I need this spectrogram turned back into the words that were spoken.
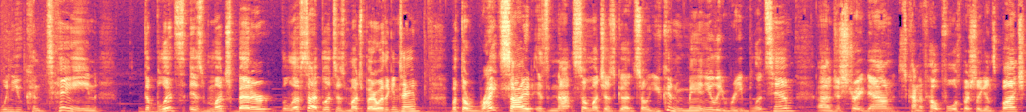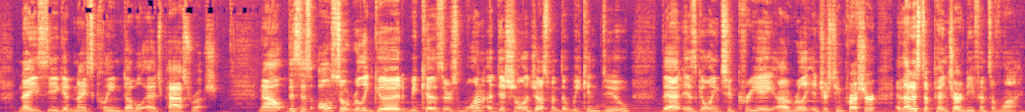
when you contain, the blitz is much better. The left side blitz is much better with a contain, but the right side is not so much as good. So you can manually re-blitz him uh, just straight down. It's kind of helpful, especially against bunch. Now you see you get a nice clean double edge pass rush. Now this is also really good because there's one additional adjustment that we can do that is going to create a really interesting pressure, and that is to pinch our defensive line.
